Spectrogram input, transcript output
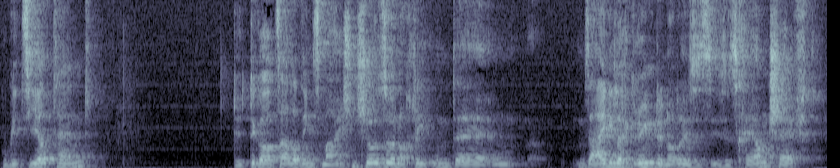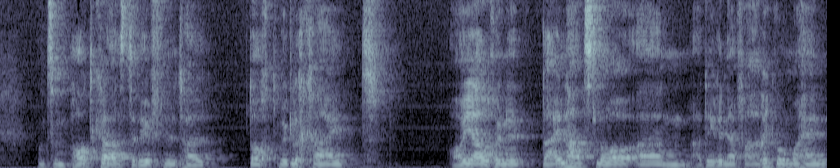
publiziert haben. Dort geht es allerdings meistens schon so noch ein um, den, um, um das eigentliche Gründen, oder? Unser, unser Kerngeschäft. Und zum Podcast eröffnet halt doch die Möglichkeit, euch auch teilhaben zu lassen an, an deren Erfahrung, die wir haben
